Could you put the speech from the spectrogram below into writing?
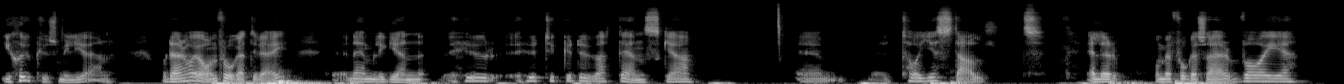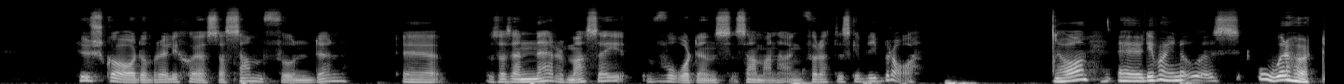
i sjukhusmiljön. Och där har jag en fråga till dig, nämligen hur, hur tycker du att den ska eh, ta gestalt? Eller om jag frågar så här, vad är hur ska de religiösa samfunden eh, så att säga, närma sig vårdens sammanhang för att det ska bli bra? Ja, eh, det var en oerhört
